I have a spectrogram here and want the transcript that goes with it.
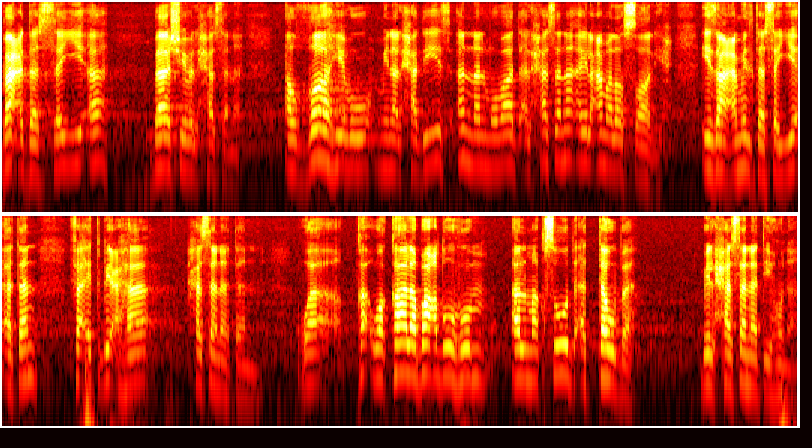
بعد السيئة باشر الحسنة. الظاهر من الحديث أن المراد الحسنه أي العمل الصالح. إذا عملت سيئة فاتبعها حسنة. وقال بعضهم المقصود التوبة بالحسنة هنا.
